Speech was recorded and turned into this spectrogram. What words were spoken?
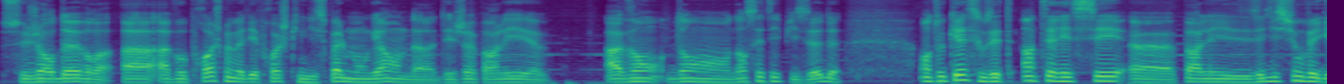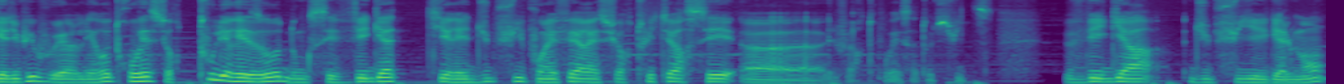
ce genre d'œuvre à, vos proches, même à des proches qui ne lisent pas le manga, on a déjà parlé euh, avant dans, cet épisode. En tout cas, si vous êtes intéressé par les éditions Vega Dupuis, vous pouvez les retrouver sur tous les réseaux, donc c'est Vega dupuis.fr et sur Twitter c'est, euh, je vais retrouver ça tout de suite, Vega Dupuis également,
